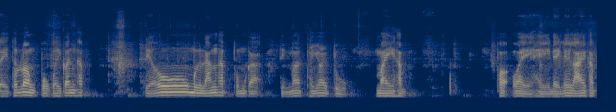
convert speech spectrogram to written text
ได้ทดลองปลูกไว้ก่อนครับ เดี๋ยวมือหลังครับ ผมก็ถึงมาทยอยปลูกไม้ครับ เพาะไว้ให้ได้หลายๆครับ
